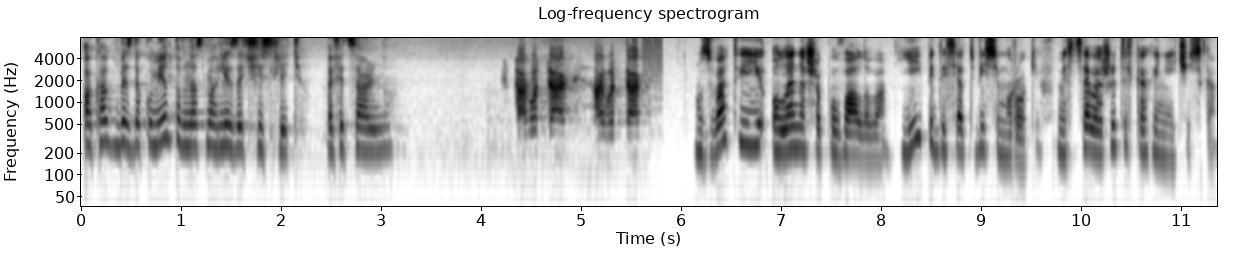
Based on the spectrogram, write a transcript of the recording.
А как без документов нас могли зачислить официально? А вот так, а вот так. Звати її Олена Шаповалова, їй 58 років, місцева жителька Генічеська.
